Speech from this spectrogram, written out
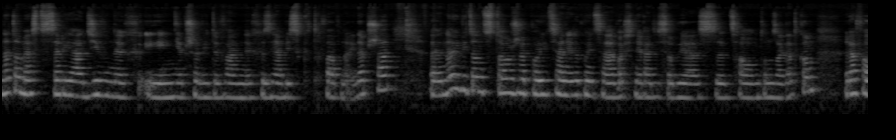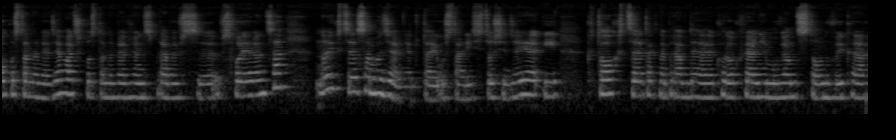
natomiast seria dziwnych i nieprzewidywalnych zjawisk trwa w najlepsze. Y, No i widząc to, że policja nie do końca właśnie radzi sobie z całą tą zagadką, Rafał postanawia działać, postanawia wziąć sprawy w, w swoje ręce, no i chce samodzielnie tutaj ustalić, co się dzieje i kto chce tak naprawdę, kolokwialnie mówiąc, tą dwójkę e,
